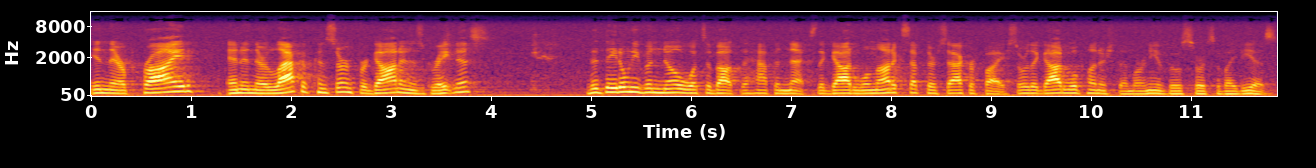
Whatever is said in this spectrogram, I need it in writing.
in their pride and in their lack of concern for God and His greatness that they don't even know what's about to happen next, that God will not accept their sacrifice, or that God will punish them, or any of those sorts of ideas.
